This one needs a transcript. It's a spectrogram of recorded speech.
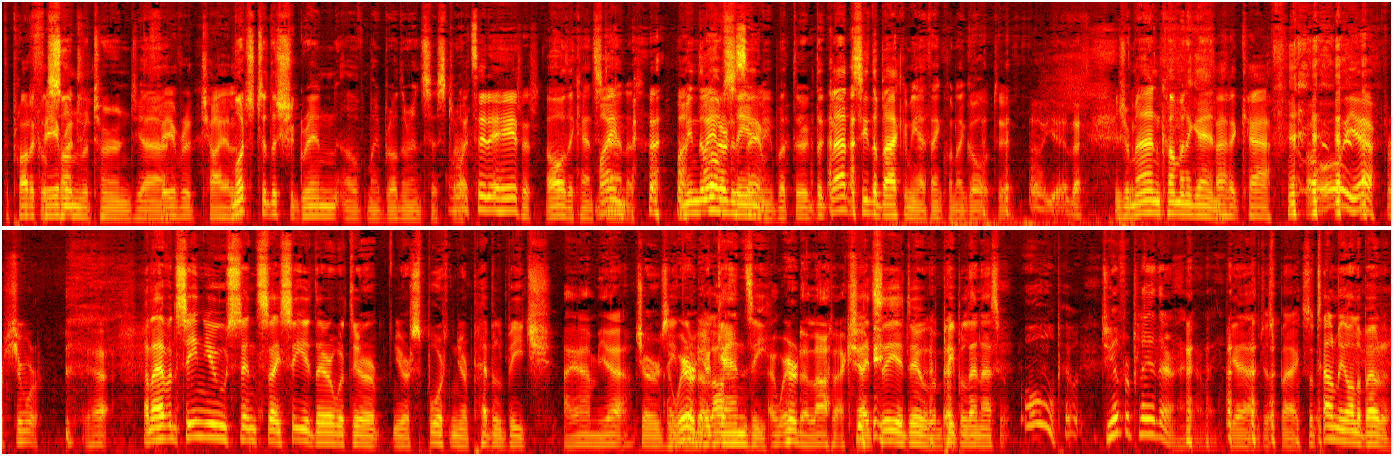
The prodigal Favourite- son returned. Yeah, the favourite child? much to the chagrin of my brother and sister. Oh, I'd say they hate it. Oh, they can't stand Mine- it. I mean, they love the seeing same. me, but they're they're glad to see the back of me. I think when I go too. Oh yeah, that Is your man coming again? fatted calf. oh yeah, for sure. Yeah, And I haven't seen you since I see you there with your your sport and your Pebble Beach I am. Yeah, jersey. I wear it a your lot. Gansey. I wear it a lot actually. I'd see you do, and people then ask, "Oh, Pebble, do you ever play there?" And you're like, yeah, I'm just back. So tell me all about it.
